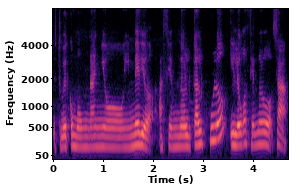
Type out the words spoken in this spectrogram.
Estuve como un año y medio haciendo el cálculo y luego haciendo, o sea,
